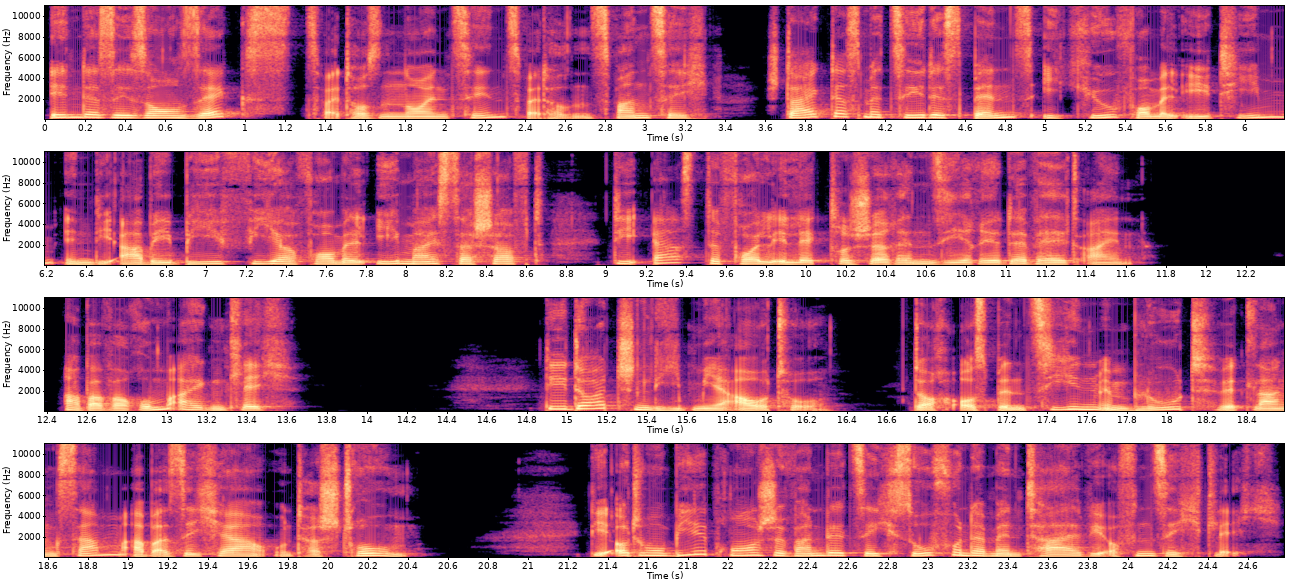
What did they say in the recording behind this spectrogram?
In der Saison 6 2019-2020 steigt das Mercedes-Benz EQ Formel E-Team in die ABB FIA Formel E-Meisterschaft, die erste vollelektrische Rennserie der Welt ein. Aber warum eigentlich? Die Deutschen lieben ihr Auto. Doch aus Benzin im Blut wird langsam, aber sicher unter Strom. Die Automobilbranche wandelt sich so fundamental wie offensichtlich.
